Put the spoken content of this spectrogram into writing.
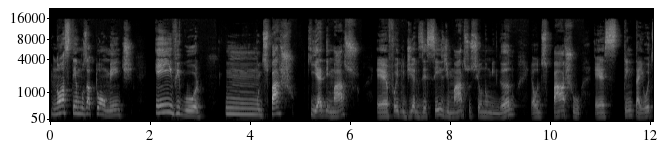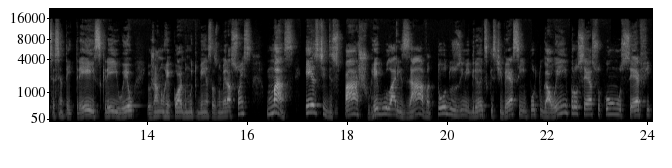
nós temos atualmente em vigor um despacho que é de março é, foi do dia 16 de março, se eu não me engano, é o despacho é, 3863, creio eu, eu já não recordo muito bem essas numerações, mas este despacho regularizava todos os imigrantes que estivessem em Portugal em processo com o CEF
